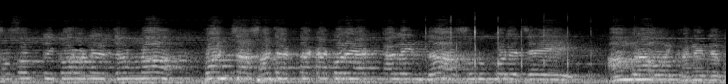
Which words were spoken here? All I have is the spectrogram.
সশক্তিকরণের জন্য পঞ্চাশ হাজার টাকা করে এককালীন দেওয়া শুরু করেছে। আমরা ওইখানে দেব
